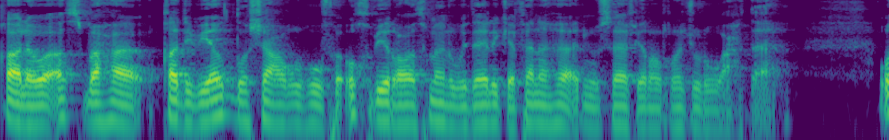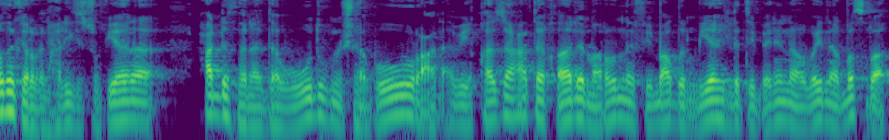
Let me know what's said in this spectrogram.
قال وأصبح قد بيض شعره فأخبر عثمان بذلك فنهى أن يسافر الرجل وحده. وذكر من حديث سفيان حدثنا داوود بن شابور عن أبي قزعة قال مرنا في بعض المياه التي بيننا وبين البصرة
